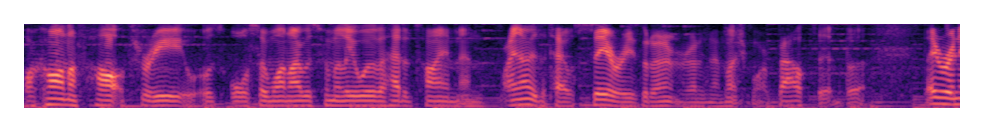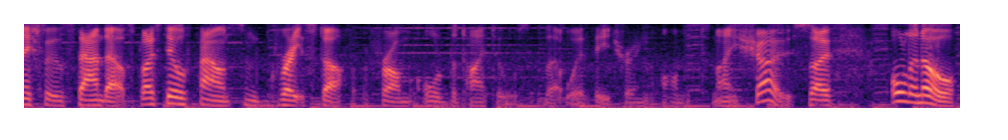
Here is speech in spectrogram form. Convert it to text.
Arcana Heart 3 was also one I was familiar with ahead of time, and I know the Tales series, but I don't really know much more about it. But they were initially the standouts, but I still found some great stuff from all the titles that we're featuring on tonight's show. So, all in all,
